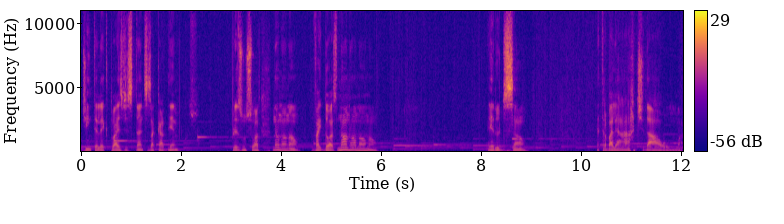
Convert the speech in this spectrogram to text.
de intelectuais distantes, acadêmicos, presunçosos. Não, não, não vaidosa. Não, não, não, não. É erudição. É trabalhar a arte da alma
